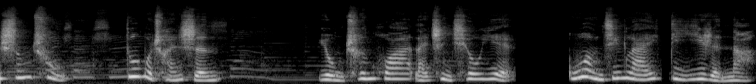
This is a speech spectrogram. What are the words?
深处，多么传神！用春花来衬秋叶，古往今来第一人呐！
